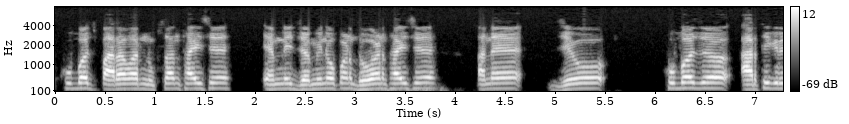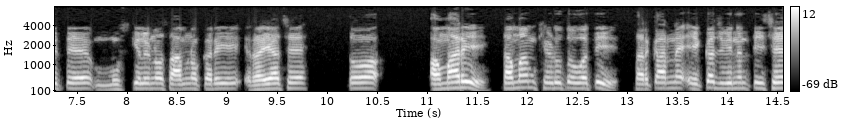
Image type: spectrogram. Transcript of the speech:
ખૂબ જ પારાવાર નુકસાન થાય છે, એમની જમીનો પણ ધોવાણ થાય છે અને જેઓ ખૂબ જ આર્થિક રીતે મુશ્કેલીનો સામનો કરી રહ્યા છે, તો અમારી તમામ ખેડૂતો વતી સરકારને એક જ વિનંતી છે,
